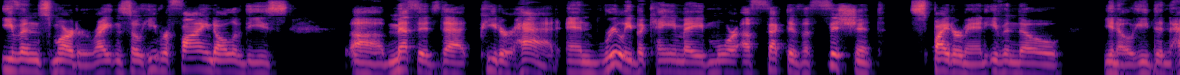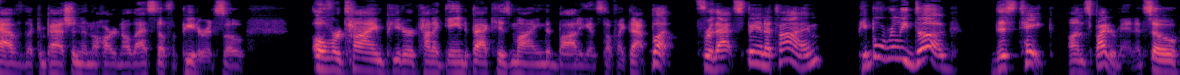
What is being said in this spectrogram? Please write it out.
even smarter, right? And so he refined all of these uh, methods that Peter had, and really became a more effective, efficient Spider-Man, even though you know he didn't have the compassion and the heart and all that stuff of Peter. And so over time, Peter kind of gained back his mind and body and stuff like that. But for that span of time, people really dug this take on Spider-Man. And so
